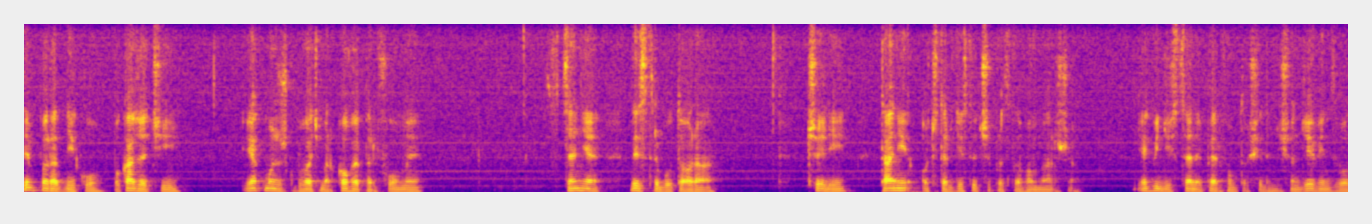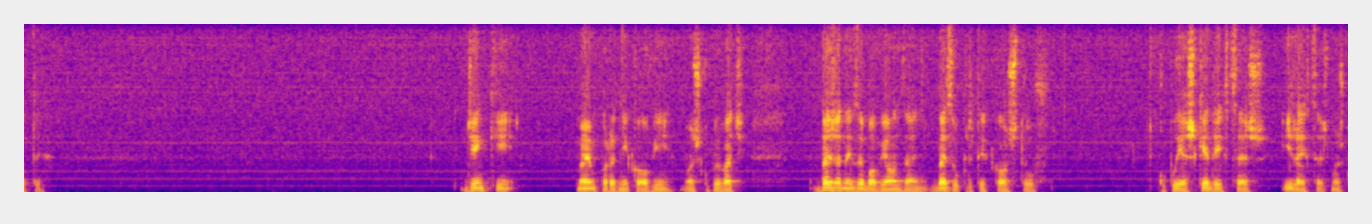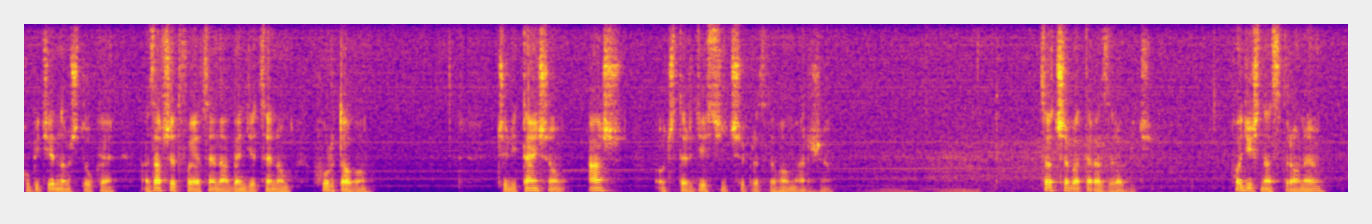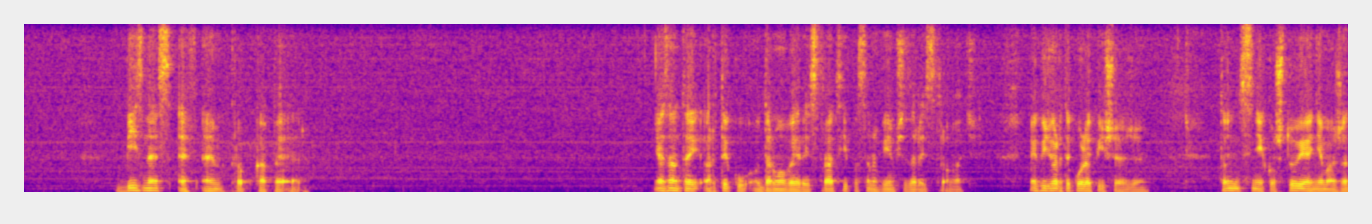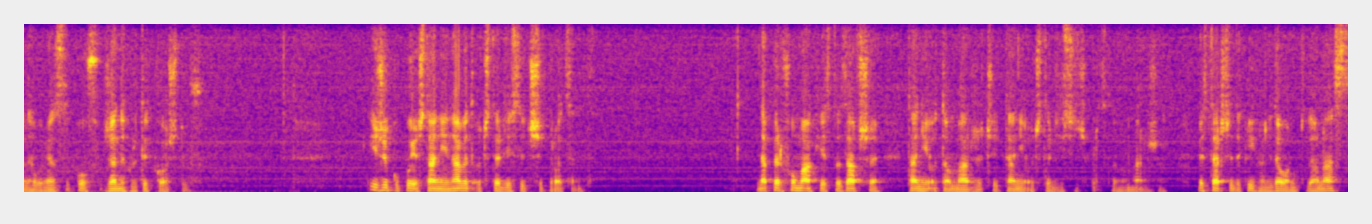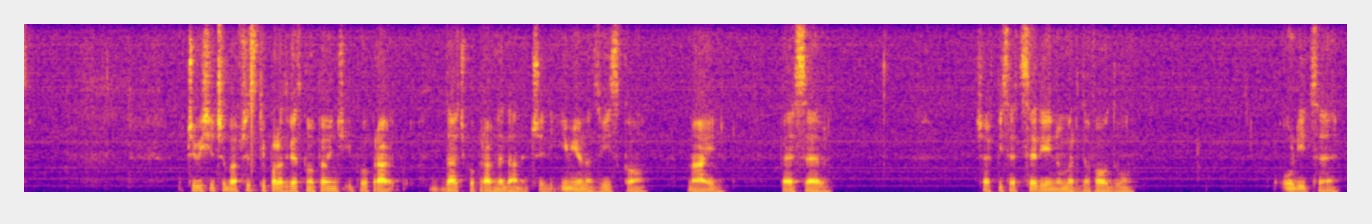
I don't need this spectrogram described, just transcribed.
tym poradniku pokażę Ci, jak możesz kupować markowe perfumy w cenie dystrybutora, czyli taniej o 43% marżę. Jak widzisz, ceny perfum to 79 zł. Dzięki mojemu poradnikowi możesz kupować bez żadnych zobowiązań, bez ukrytych kosztów. Kupujesz kiedy chcesz, ile chcesz, możesz kupić jedną sztukę, a zawsze Twoja cena będzie ceną hurtową, czyli tańszą aż o 43% marżę. Co trzeba teraz zrobić? Wchodzisz na stronę biznesfm.pl Ja znam tutaj artykuł o darmowej rejestracji i postanowiłem się zarejestrować. Jak widzisz w artykule pisze, że to nic nie kosztuje, nie ma żadnych obowiązków, żadnych ukrytych kosztów. I że kupujesz taniej nawet o 43%. Na perfumach jest to zawsze taniej o tą marżę, czyli taniej o 43% marżę. Wystarczy kliknąć dołącz do nas. Oczywiście trzeba wszystkie pola związku wypełnić i popra dać poprawne dane, czyli imię, nazwisko, mail, PESEL. Trzeba wpisać serię i numer dowodu, ulicę,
